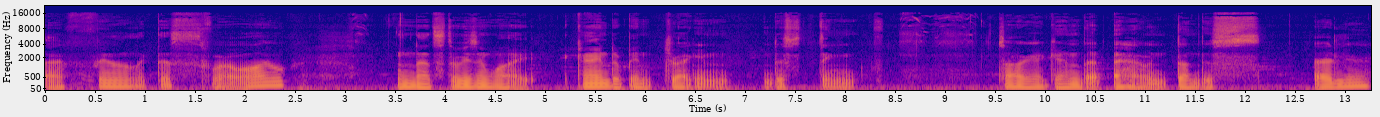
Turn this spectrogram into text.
I feel like this for a while, and that's the reason why I kind of been dragging this thing. Sorry again that I haven't done this earlier.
